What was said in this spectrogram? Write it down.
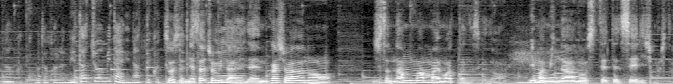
なんかこうだからネタ帳みたいになってくってことそうですね。ネタ帳みたいで昔はあの実は何万枚もあったんですけどー。今みんなあの捨てて整理しました。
